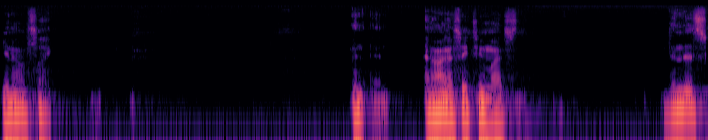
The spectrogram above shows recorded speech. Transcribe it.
You know, it's like, and, and I'm not going to say too much. Then this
